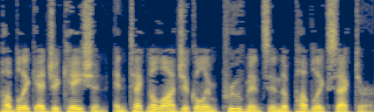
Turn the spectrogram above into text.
public education, and technological improvements in the public sector.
